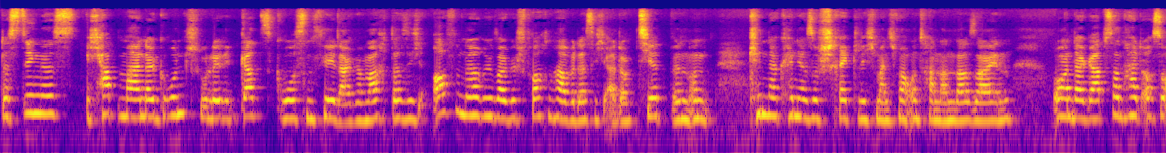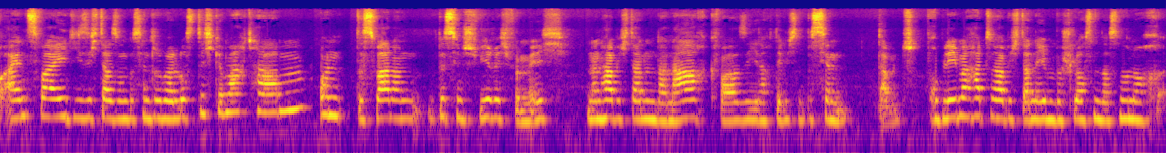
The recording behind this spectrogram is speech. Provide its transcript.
Das Ding ist, ich habe mal in der Grundschule den ganz großen Fehler gemacht, dass ich offen darüber gesprochen habe, dass ich adoptiert bin. Und Kinder können ja so schrecklich manchmal untereinander sein. Und da gab es dann halt auch so ein, zwei, die sich da so ein bisschen drüber lustig gemacht haben. Und das war dann ein bisschen schwierig für mich. Und dann habe ich dann danach quasi, nachdem ich so ein bisschen damit Probleme hatte, habe ich dann eben beschlossen, das nur noch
